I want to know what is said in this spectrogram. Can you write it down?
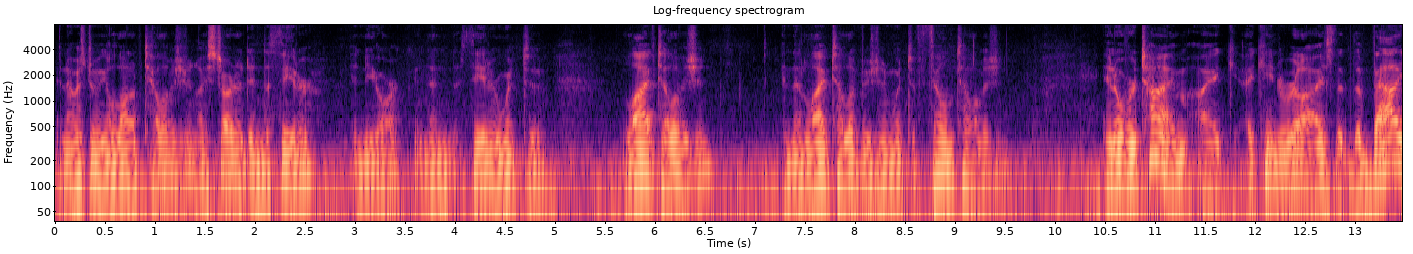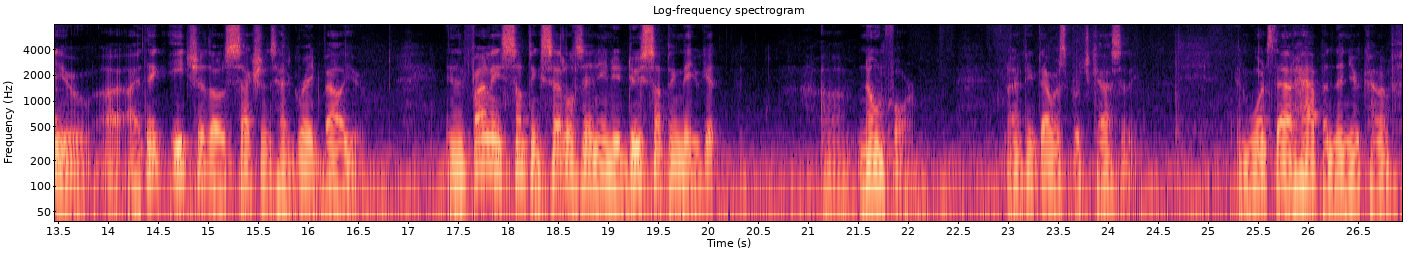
and I was doing a lot of television. I started in the theater in New York, and then the theater went to live television, and then live television went to film television. And over time, I, I came to realize that the value, uh, I think each of those sections had great value. And then finally, something settles in, and you do something that you get uh, known for. And I think that was Butch Cassidy. And once that happened, then you're kind of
